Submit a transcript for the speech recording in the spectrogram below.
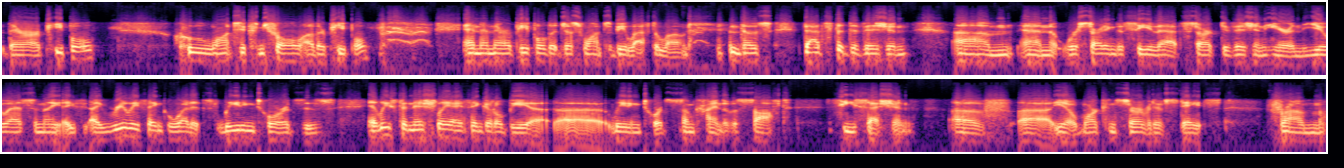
there are people who want to control other people. and then there are people that just want to be left alone. and those that's the division, um, and we're starting to see that stark division here in the U.S. And I, I really think what it's leading towards is, at least initially, I think it'll be a, uh, leading towards some kind of a soft secession of uh, you know more conservative states from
